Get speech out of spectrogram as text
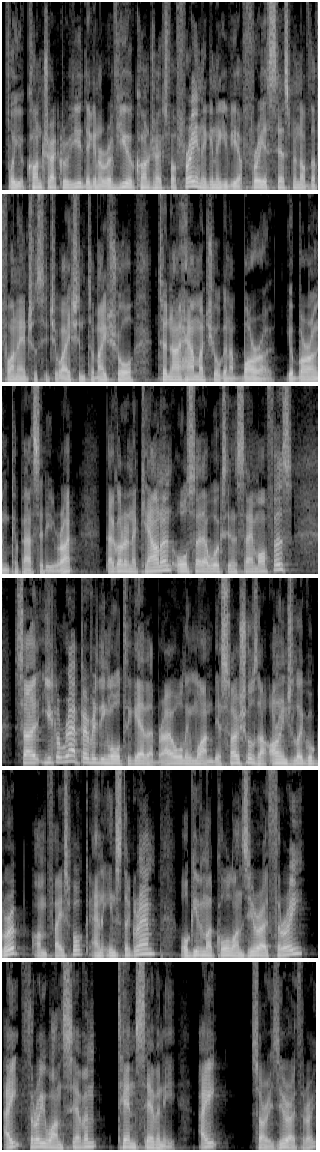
for your contract review. They're going to review your contracts for free and they're going to give you a free assessment of the financial situation to make sure to know how much you're going to borrow, your borrowing capacity, right? They've got an accountant also that works in the same office. So you can wrap everything all together, bro, all in one. Their socials are Orange Legal Group on Facebook and Instagram, or give them a call on 03 8317 1070. 8, sorry, 03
